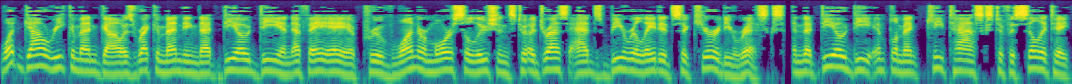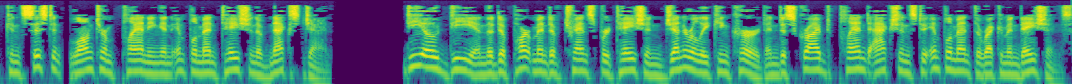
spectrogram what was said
What GAO recommend GAO is recommending that DoD and FAA approve one or more solutions to address ADS-B related security risks, and that DoD implement key tasks to facilitate consistent, long-term planning and implementation of NextGen. DoD and the Department of Transportation generally concurred and described planned actions to implement the recommendations.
